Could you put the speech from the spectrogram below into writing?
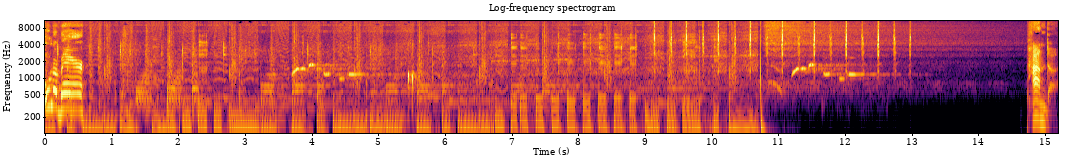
Polar bear. Panda.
